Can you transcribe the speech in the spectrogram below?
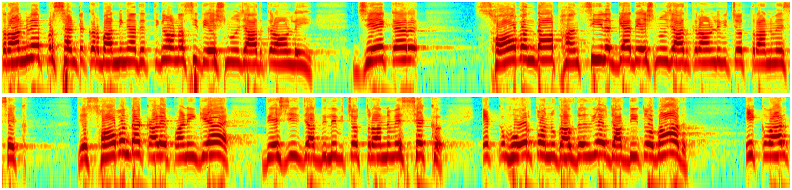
93% ਕੁਰਬਾਨੀਆਂ ਦਿੱਤੀਆਂ ਹੁਣ ਅਸੀਂ ਦੇਸ਼ ਨੂੰ ਆਜ਼ਾਦ ਕਰਾਉਣ ਲਈ। ਜੇਕਰ 100 ਬੰਦਾ ਫਾਂਸੀ ਲੱਗਿਆ ਦੇਸ਼ ਨੂੰ ਆਜ਼ਾਦ ਕਰਾਉਣ ਲਈ ਵਿੱਚੋਂ 93 ਸਿੱਖ। ਜੇ 100 ਬੰਦਾ ਕਾਲੇ ਪਾਣੀ ਗਿਆ, ਦੇਸ਼ ਦੀ ਆਜ਼ਾਦੀ ਲਈ ਵਿੱਚੋਂ 93 ਸਿੱਖ। ਇੱਕ ਹੋਰ ਤੁਹਾਨੂੰ ਗੱਲ ਦੱਸਦੀ ਹਾਂ, ਆਜ਼ਾਦੀ ਤੋਂ ਬਾਅਦ ਇੱਕ ਵਾਰ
